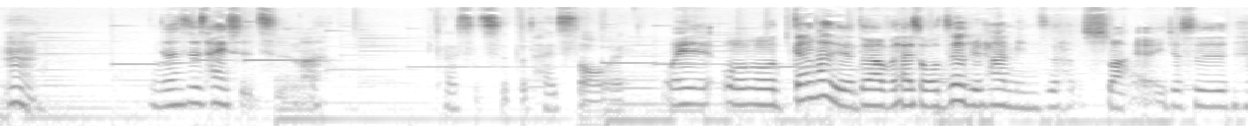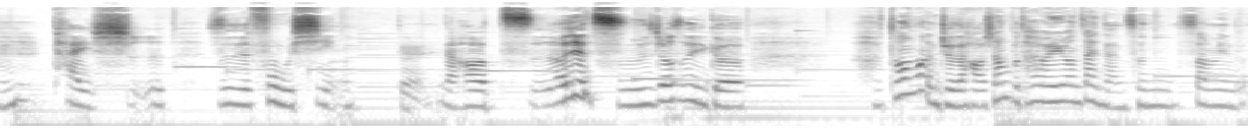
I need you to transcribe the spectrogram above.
嗯，你认识太史慈吗？太史慈不太熟哎。我也我我刚开始也对他不太熟，我只有觉得他的名字很帅而已，就是嗯太史是复姓，对，然后慈，而且慈就是一个通常觉得好像不太会用在男生上面的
